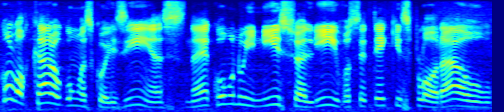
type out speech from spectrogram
colocaram algumas coisinhas, né? Como no início ali, você ter que explorar o,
